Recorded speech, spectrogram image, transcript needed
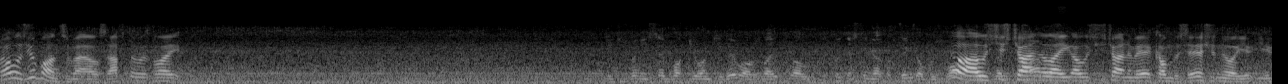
Well, we'll jump on something else afterwards, like. When he said, "What do you want to do?" I was like, "Well, the quickest thing I could think of was." Well, I was just trying to like, I was just trying to make a conversation. Though you, you,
